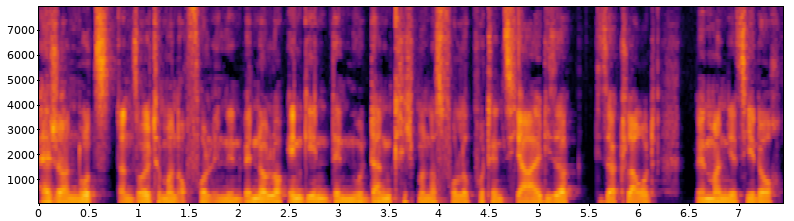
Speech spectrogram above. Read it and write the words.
Azure nutzt, dann sollte man auch voll in den Vendor-Login gehen, denn nur dann kriegt man das volle Potenzial dieser, dieser Cloud. Wenn man jetzt jedoch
